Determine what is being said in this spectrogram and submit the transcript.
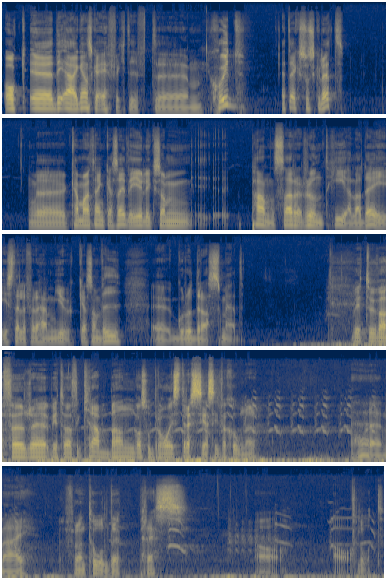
Och eh, det är ganska effektivt eh, skydd, ett exoskelett. Kan man tänka sig. Det är ju liksom pansar runt hela dig istället för det här mjuka som vi eh, går och dras med. Vet du, varför, eh, vet du varför krabban var så bra i stressiga situationer? Eh, nej. För han tålde press. Ja. Ja. Förlåt.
